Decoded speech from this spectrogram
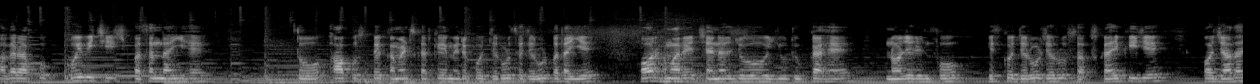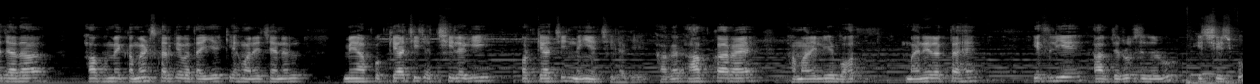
अगर आपको कोई भी चीज़ पसंद आई है तो आप उस पर कमेंट्स करके मेरे को ज़रूर से ज़रूर बताइए। और हमारे चैनल जो यूट्यूब का है नॉलेज इन्फो इसको ज़रूर ज़रूर सब्सक्राइब कीजिए। और ज़्यादा ज़्यादा आप हमें कमेंट्स करके बताइए कि हमारे चैनल में आपको क्या चीज़ अच्छी लगी और क्या चीज़ नहीं अच्छी लगी। अगर आपका राय हमारे लिए बहुत मायने रखता है, इसलिए आप ज़रूर से ज़रूर इस चीज़ को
